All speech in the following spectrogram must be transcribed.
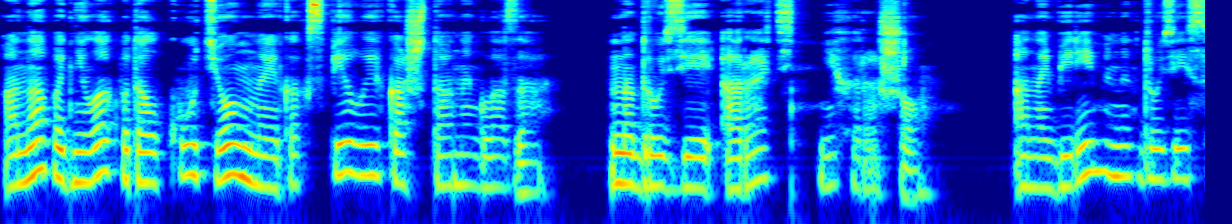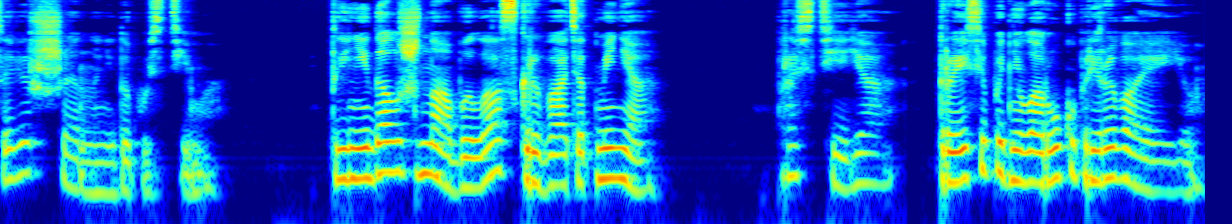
Она подняла к потолку темные, как спелые каштаны, глаза. На друзей орать нехорошо, а на беременных друзей совершенно недопустимо. «Ты не должна была скрывать от меня!» «Прости, я...» Трейси подняла руку, прерывая ее.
